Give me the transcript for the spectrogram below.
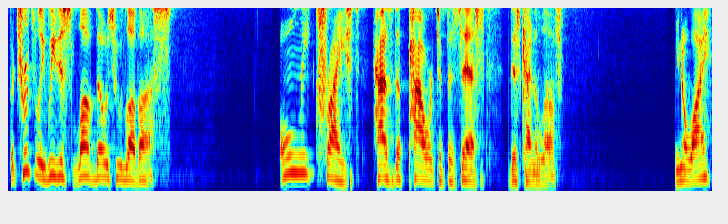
but truthfully, we just love those who love us. Only Christ has the power to possess this kind of love. You know why?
